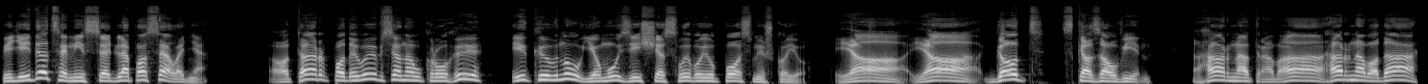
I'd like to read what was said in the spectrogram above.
Підійде це місце для поселення? Отар подивився навкруги і кивнув йому зі щасливою посмішкою. Я, я, гот, сказав він. Гарна трава, гарна вода,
